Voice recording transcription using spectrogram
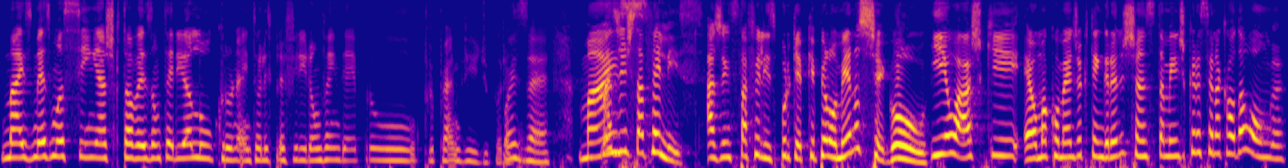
mas mesmo assim, acho que talvez não teria lucro, né? Então eles preferiram vender pro, pro Prime Video, por pois exemplo. é mas, Mas a gente tá feliz. A gente está feliz. Por quê? Porque pelo menos chegou. E eu acho que é uma comédia que tem grande chance também de crescer na cauda longa.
